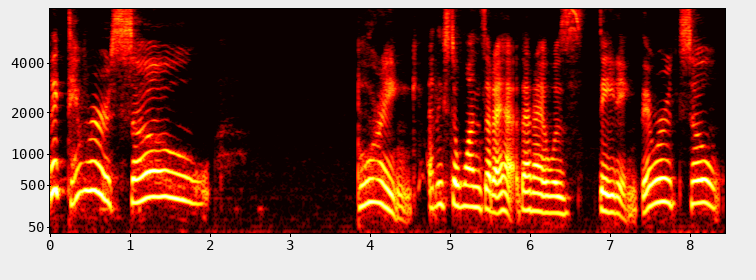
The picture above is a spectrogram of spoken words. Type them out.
Like they were so boring. At least the ones that I ha- that I was dating, they were so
